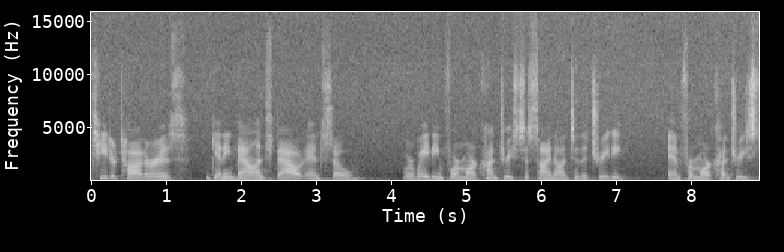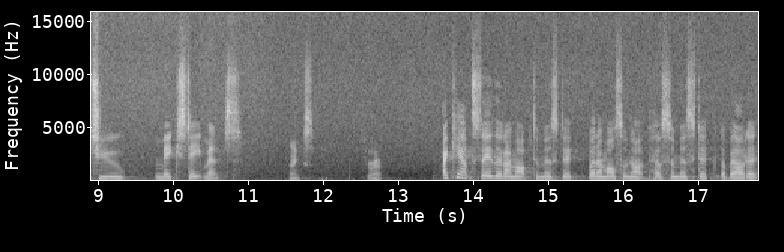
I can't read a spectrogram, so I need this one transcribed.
teeter totter is getting balanced out. And so we're waiting for more countries to sign on to the treaty and for more countries to make statements. Thanks. Serit? I can't say that I'm optimistic, but I'm also not pessimistic about it.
